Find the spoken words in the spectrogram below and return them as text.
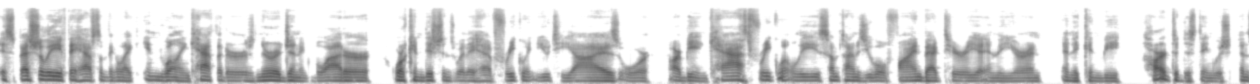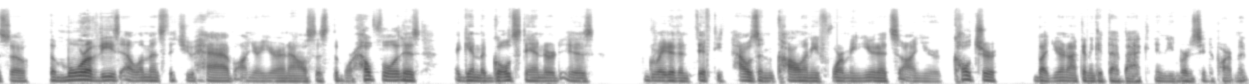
especially if they have something like indwelling catheters, neurogenic bladder, or conditions where they have frequent UTIs or are being cathed frequently. Sometimes you will find bacteria in the urine and it can be hard to distinguish. And so the more of these elements that you have on your urinalysis, the more helpful it is. Again, the gold standard is greater than 50,000 colony forming units on your culture, but you're not going to get that back in the emergency department.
